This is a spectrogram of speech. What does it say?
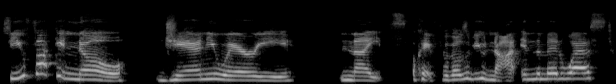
So you fucking know January nights. Okay, for those of you not in the Midwest,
